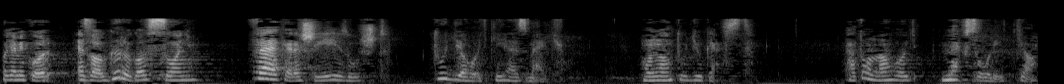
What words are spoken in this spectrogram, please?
hogy amikor ez a görög asszony felkeresi Jézust, tudja, hogy kihez megy. Honnan tudjuk ezt? Hát onnan, hogy megszólítja.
